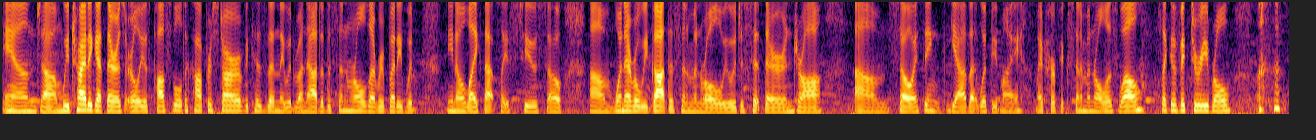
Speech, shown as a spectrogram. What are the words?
and um, we try to get there as early as possible to Copper Star because then they would run out of the cinnamon rolls. Everybody would, you know, like that place too. So um, whenever we got the cinnamon roll, we would just sit there and draw. Um, so I think, yeah, that would be my, my perfect cinnamon roll as well. It's like a victory roll.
